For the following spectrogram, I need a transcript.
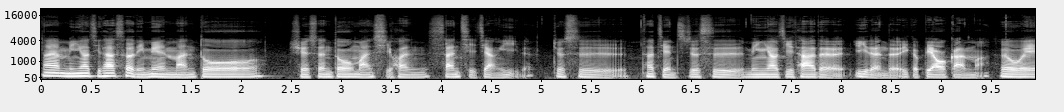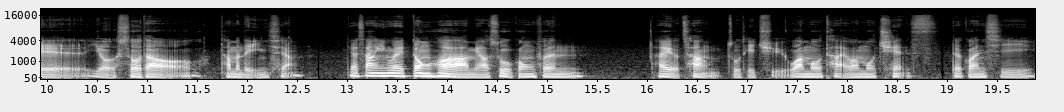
那民谣吉他社里面蛮多。学生都蛮喜欢三崎降义的，就是他简直就是民谣吉他的艺人的一个标杆嘛，所以我也有受到他们的影响。加上因为动画描述公分，他有唱主题曲《One More Time One More Chance》的关系，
